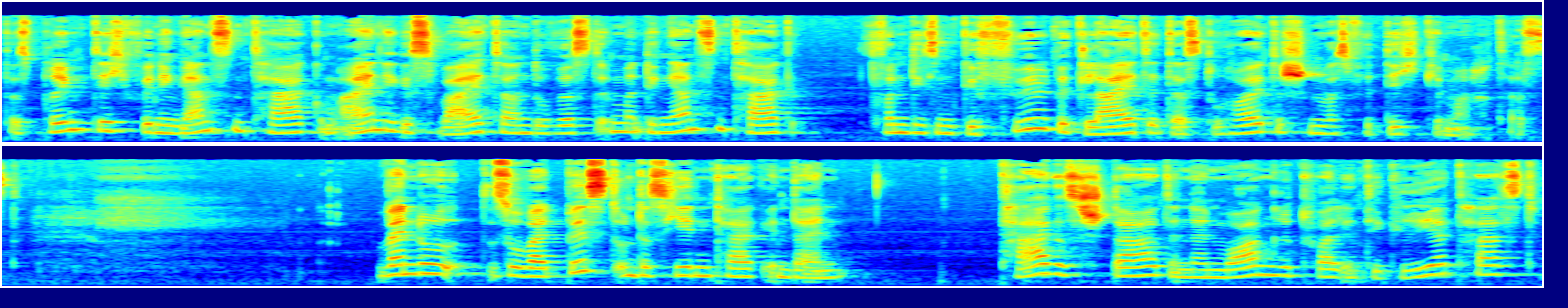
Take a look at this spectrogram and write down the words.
Das bringt dich für den ganzen Tag um einiges weiter und du wirst immer den ganzen Tag von diesem Gefühl begleitet, dass du heute schon was für dich gemacht hast. Wenn du soweit bist und das jeden Tag in deinen Tagesstart, in dein Morgenritual integriert hast,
